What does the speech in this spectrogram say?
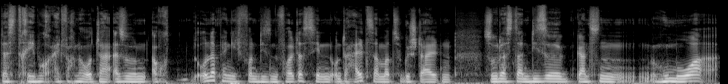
das Drehbuch einfach noch unter, also auch unabhängig von diesen Folterszenen unterhaltsamer zu gestalten, so dass dann diese ganzen Humor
